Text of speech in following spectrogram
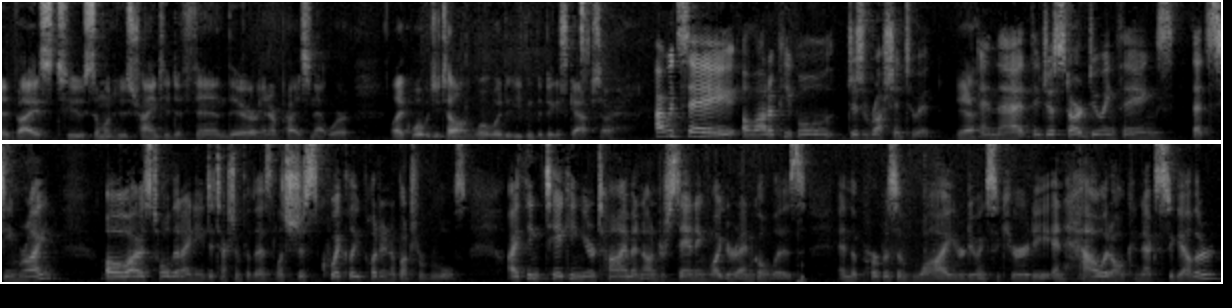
advice to someone who's trying to defend their enterprise network, like what would you tell them? What would you think the biggest gaps are? I would say a lot of people just rush into it. Yeah. And that they just start doing things that seem right. Oh, I was told that I need detection for this. Let's just quickly put in a bunch of rules. I think taking your time and understanding what your end goal is and the purpose of why you're doing security and how it all connects together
